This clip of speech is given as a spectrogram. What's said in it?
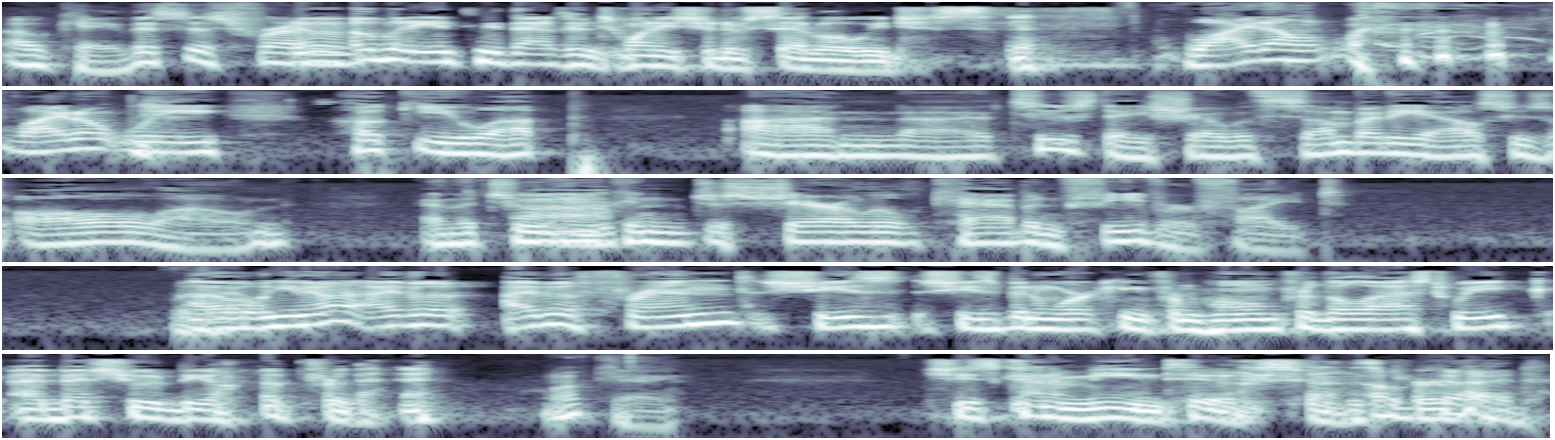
Okay, this is from Nobody in 2020 should have said what we just said. why don't why don't we hook you up on uh, Tuesday show with somebody else who's all alone, and the 2 of you Uh-huh. can just share a little cabin fever fight. Uh, well, you know, I have a I have a friend. She's she's been working from home for the last week. I bet she would be up for that. okay. She's kind of mean too. So it's Oh, perfect.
